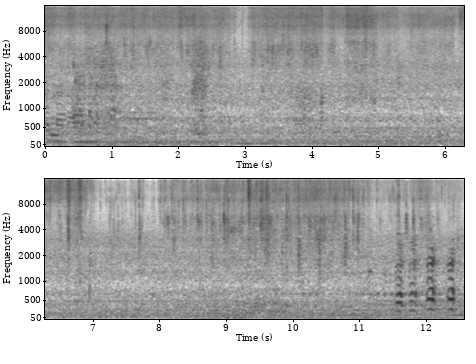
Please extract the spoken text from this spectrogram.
Thank you. Ha ha ha ha!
